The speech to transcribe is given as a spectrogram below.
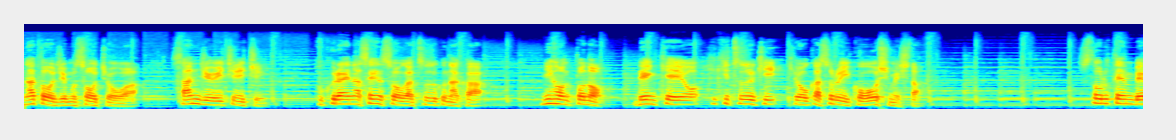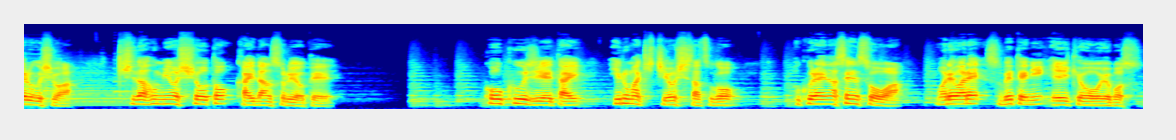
NATO 事務総長は31日ウクライナ戦争が続く中日本との連携を引き続き強化する意向を示した。ストルテンベルグ氏は岸田文雄首相と会談する予定。航空自衛隊入間基地を視察後ウクライナ戦争は我々全てに影響を及ぼす。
